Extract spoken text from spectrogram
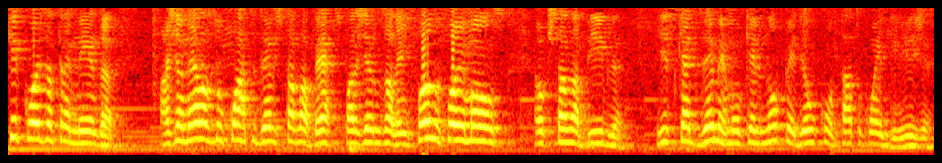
que coisa tremenda. As janelas do quarto dele estavam abertas para Jerusalém. Foi ou não foi, irmãos? É o que está na Bíblia. Isso quer dizer, meu irmão, que ele não perdeu o contato com a igreja.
